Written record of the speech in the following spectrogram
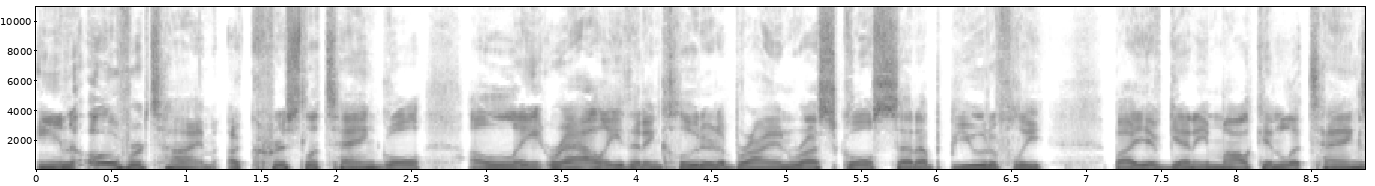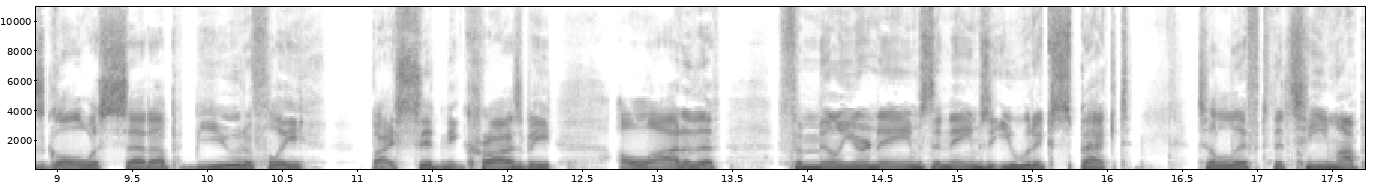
in overtime. A Chris Letang goal, a late rally that included a Bryan Rust goal set up beautifully by Evgeny Malkin. Letang's goal was set up beautifully by Sidney Crosby. A lot of the familiar names, the names that you would expect to lift the team up.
